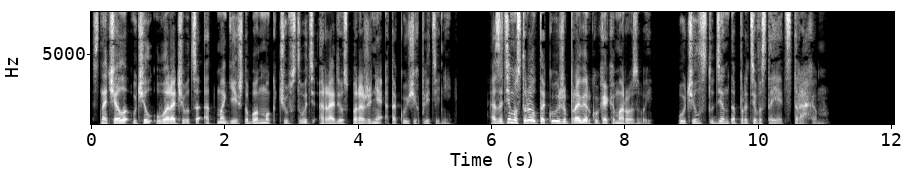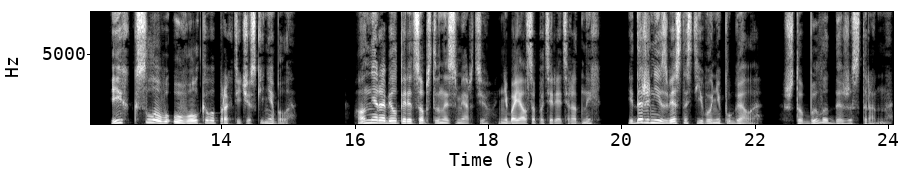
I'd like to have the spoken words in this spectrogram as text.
Сначала учил уворачиваться от магии, чтобы он мог чувствовать радиус поражения атакующих плетений. А затем устроил такую же проверку, как и Морозовый. Учил студента противостоять страхам. Их, к слову, у Волкова практически не было. Он не робел перед собственной смертью, не боялся потерять родных, и даже неизвестность его не пугала, что было даже странно.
